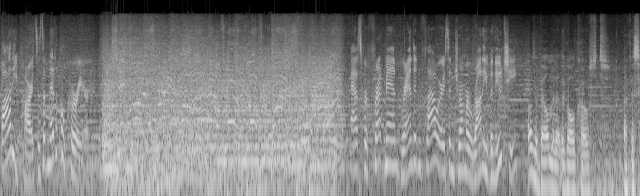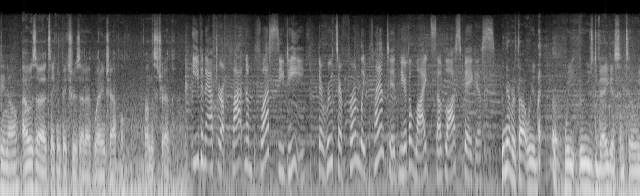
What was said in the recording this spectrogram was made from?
body parts as a medical courier. As for frontman Brandon Flowers and drummer Ronnie Vannucci, I was a bellman at the Gold Coast a casino. I was uh, taking pictures at a wedding chapel on the strip. Even after a Platinum Plus CD, their roots are firmly planted near the lights of Las Vegas. We never thought we'd we oozed Vegas until we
